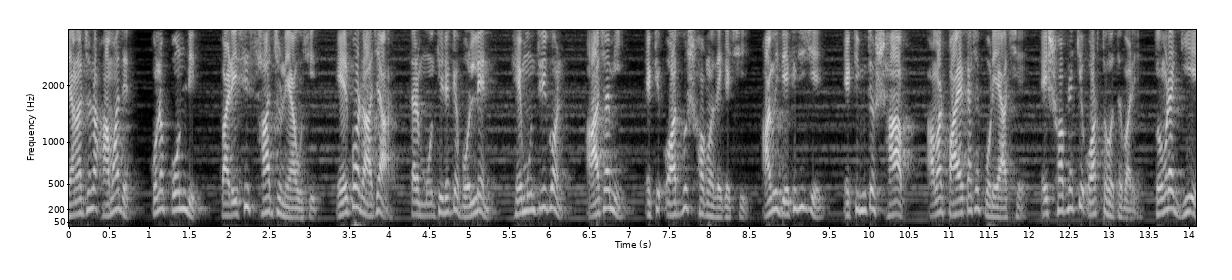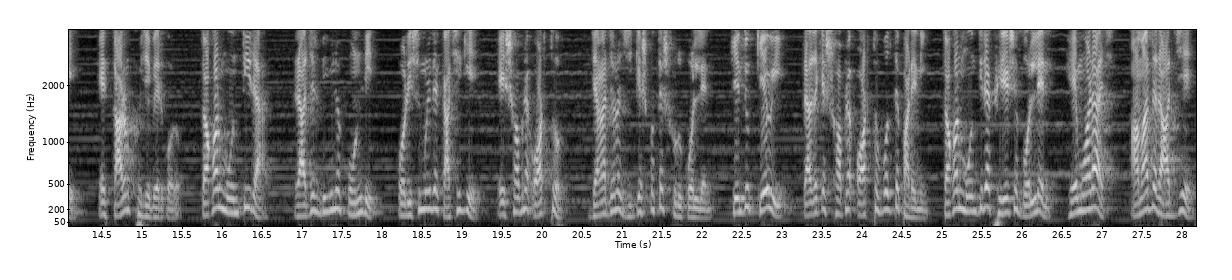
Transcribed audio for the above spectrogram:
জানার জন্য আমাদের কোনো পণ্ডিত বা ঋষির সাহায্য নেওয়া উচিত। এরপর রাজা তার মন্ত্রীটাকে বললেন, হে মন্ত্রীগণ, আজ আমি একটি অদ্ভুত স্বপ্ন দেখেছি। আমি দেখেছি যে একটি মৃত সাপ আমার পায়ের কাছে পড়ে আছে। এই স্বপ্নে কি অর্থ হতে পারে। তোমরা গিয়ে এর কারণ খুঁজে বের করো। তখন মন্ত্রীরা, রাজ্যের বিভিন্ন পণ্ডিত ও ঋষিমুনিদের কাছে গিয়ে এই স্বপ্নের অর্থ জানার জন্য জিজ্ঞেস করতে শুরু করলেন। কিন্তু কেউই রাজাকে স্বপ্নে অর্থ বলতে পারেনি। তখন মন্ত্রীরা ফিরে এসে বললেন, হে মহারাজ আমাদের রাজ্যে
